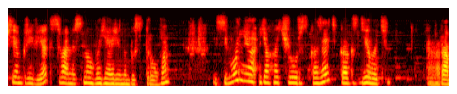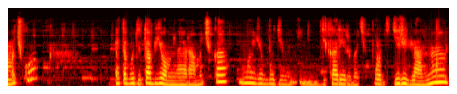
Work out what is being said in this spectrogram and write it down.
Всем привет! С вами снова я, Ирина Быстрова. И сегодня я хочу рассказать, как сделать э, рамочку. Это будет объемная рамочка. Мы ее будем декорировать под деревянную.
